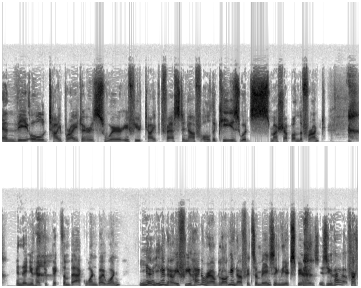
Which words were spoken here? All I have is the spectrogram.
And the old typewriters, where if you typed fast enough, all the keys would smush up on the front. and then you had to pick them back one by one. Yeah, you know, if you hang around long enough, it's amazing the experiences you have.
